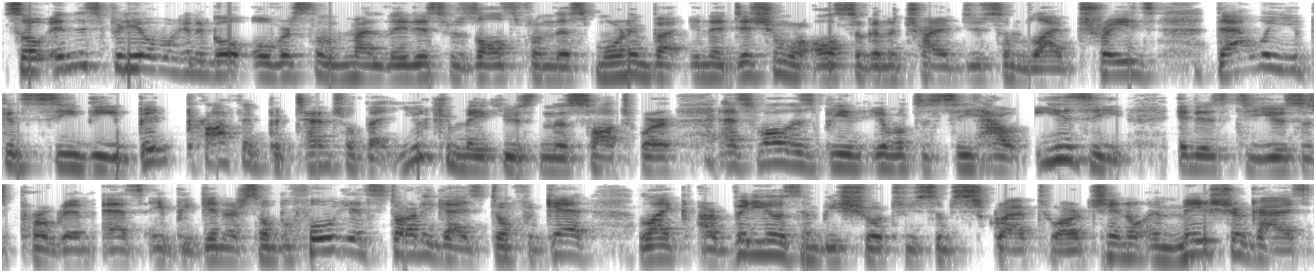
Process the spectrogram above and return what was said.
So in this video, we're going to go over some of my latest results from this morning, but in addition, we're also going to try to do some live trades. That way you can see the big profit potential that you can make using the software, as well as being able to see how easy it is to use this program as a beginner. So before we get started, guys, don't forget, like our videos and be sure to subscribe to our channel and make sure, guys,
